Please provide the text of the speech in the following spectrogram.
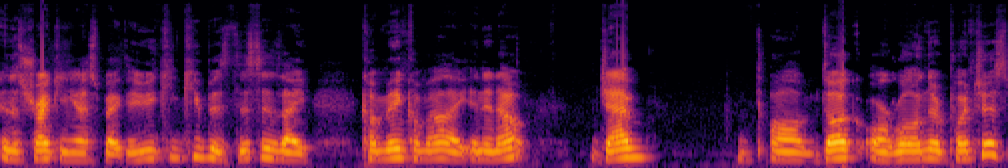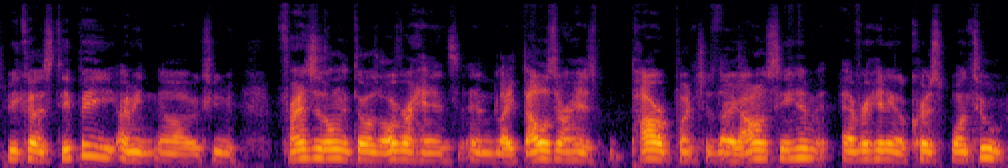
in the striking aspect, if he can keep his distance like come in, come out, like in and out, jab, um, duck or roll under punches because Stipe, I mean, uh, excuse me, Francis only throws overhands and like those are his power punches. Like I don't see him ever hitting a crisp one two.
